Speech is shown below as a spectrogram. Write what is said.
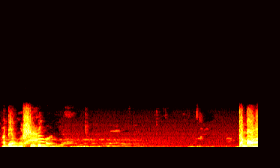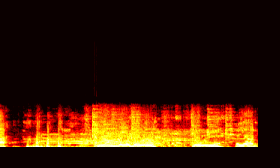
那边有个士兵。干爆他！哈哈哈哈没！有有有有有！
